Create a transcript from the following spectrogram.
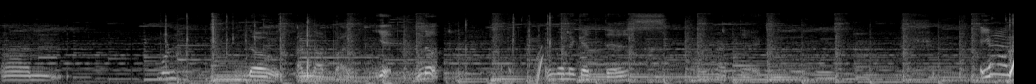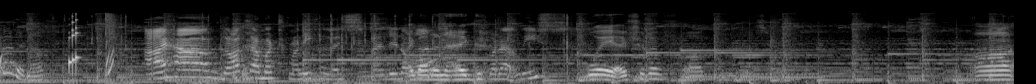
Um What? no, I'm not buying. It. Yeah, no. I'm gonna get this Yeah, I got enough. I have not that much money because I spend it all. I got an egg. But at least Wait, I should have gotten this one. Uh,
